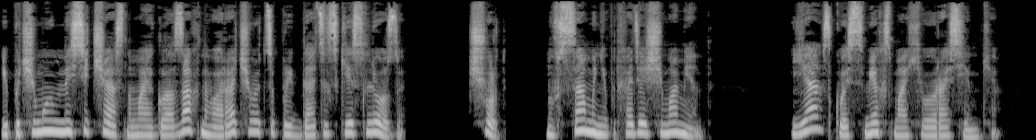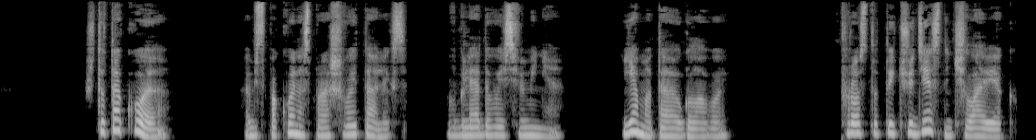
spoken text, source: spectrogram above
И почему именно сейчас на моих глазах наворачиваются предательские слезы? Черт, ну в самый неподходящий момент. Я сквозь смех смахиваю росинки. «Что такое?» — обеспокоенно спрашивает Алекс, вглядываясь в меня. Я мотаю головой. «Просто ты чудесный человек!»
